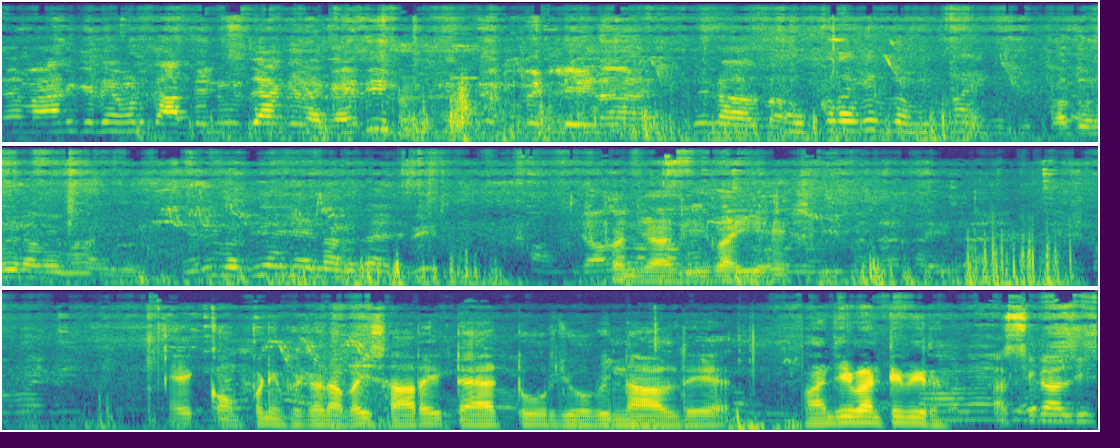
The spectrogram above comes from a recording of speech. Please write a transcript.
ਤੇ ਮਾਰ ਕਿਤੇ ਹੁਣ ਦਾਦੇ ਨੂੰ ਜਾ ਕੇ ਲੱਗਾ ਸੀ। ਲੈਣਾ ਇਹਦੇ ਨਾਲ ਦਾ ਦਾ ਕਿ ਨਵੀਂ ਬਣਾਈ। ਆ ਤੁਸੀਂ ਨਵੀਂ ਬਣਾਈ ਜੀ ਵੀ ਵਧੀਆ ਜੇ ਲੱਗਦਾ ਇਹ ਵੀ ਪੰਜਾਬੀ ਬਾਈ ਇਹ। ਇਹ ਕੰਪਨੀ ਫਿਟਡ ਆ ਬਾਈ ਸਾਰੇ ਟਾਇਰ ਟੂਰ ਜੋ ਵੀ ਨਾਲ ਦੇ ਆ। ਹਾਂਜੀ ਬੰਟੀ ਵੀਰ। ਸਤਿ ਸ਼੍ਰੀ ਅਕਾਲ ਜੀ।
